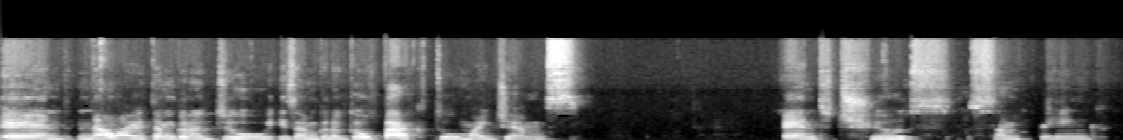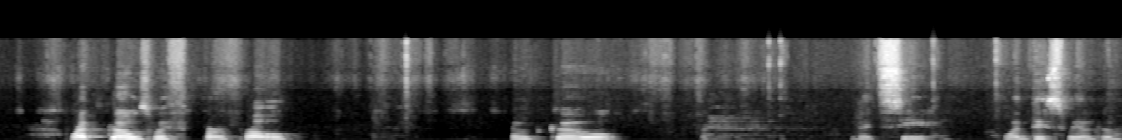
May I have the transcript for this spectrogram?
And now what I'm going to do is I'm going to go back to my gems and choose something. What goes with purple? I would go, let's see what this will do.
